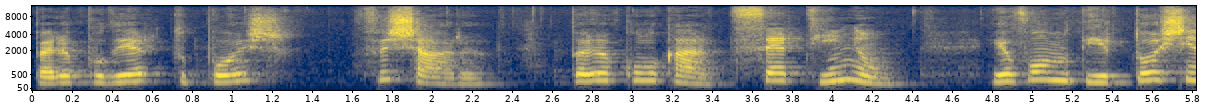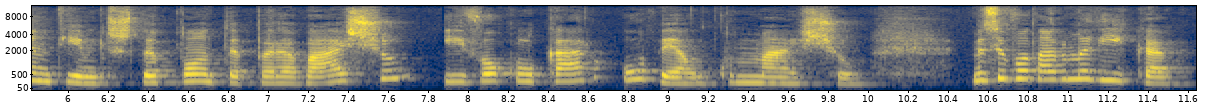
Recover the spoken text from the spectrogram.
para poder depois fechar. Para colocar certinho, eu vou medir 2 cm da ponta para baixo e vou colocar o velcro macho. Mas eu vou dar uma dica.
